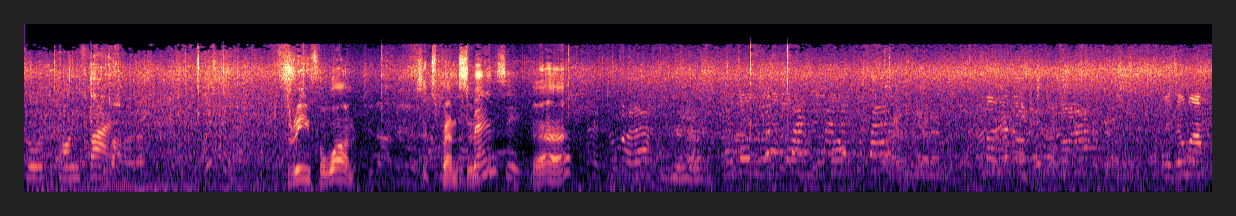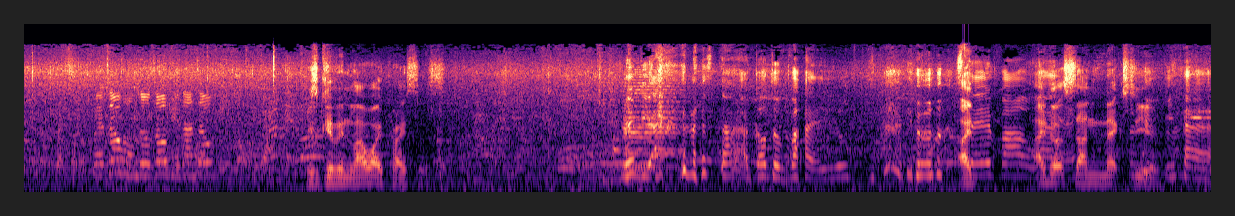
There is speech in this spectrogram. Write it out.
two point five. Three for one. It's expensive. Expensive. Yeah. He's giving Laowai prices. Maybe I, next time I go to buy, you, you I, far away. I don't stand next to you. yeah.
